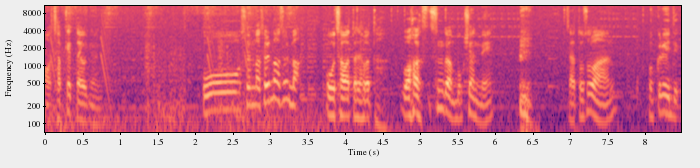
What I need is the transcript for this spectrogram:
어 잡겠다 여기는 오 설마 설마 설마. 오 잡았다 잡았다. 와 순간 목 쉬었네. 자 또 소환. 업그레이드.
